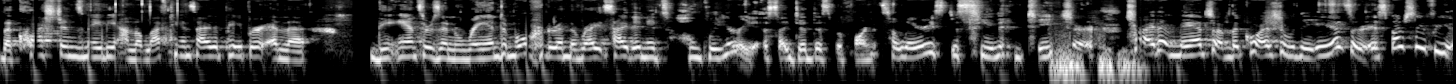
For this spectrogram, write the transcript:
the questions maybe on the left hand side of the paper and the the answers in random order on the right side. And it's hilarious. I did this before and it's hilarious to see the teacher try to match up the question with the answer especially if you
